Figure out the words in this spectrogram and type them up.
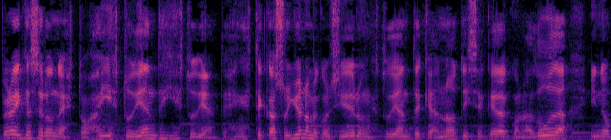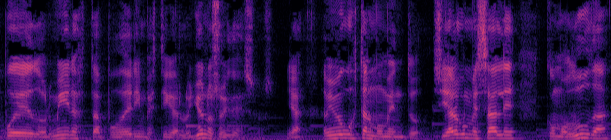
Pero hay que ser honestos, hay estudiantes y estudiantes. En este caso yo no me considero un estudiante que anota y se queda con la duda y no puede dormir hasta poder investigarlo. Yo no soy de esos, ¿ya? A mí me gusta el momento. Si algo me sale como duda,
